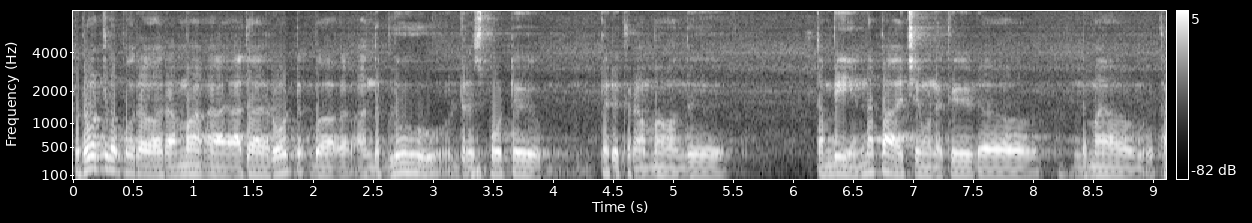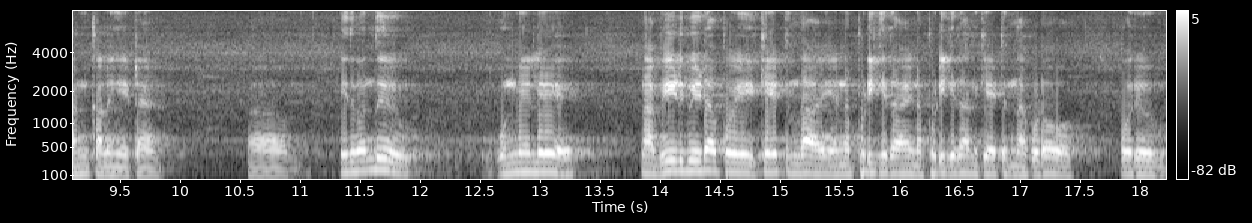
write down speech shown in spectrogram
ரோட்டில் போகிற ஒரு அம்மா அதான் ரோட்டு அந்த ப்ளூ ட்ரெஸ் போட்டு பெருக்கிற அம்மா வந்து தம்பி என்னப்பா ஆச்சு உனக்கு? இந்த மா கண் கலங்கிட்டேன். இது வந்து உண்மையிலே நான் வீடு வீடாக போய் கேட்டிருந்தா என்னை பிடிக்குதா என்னை பிடிக்குதான்னு கேட்டிருந்தா கூட ஒரு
